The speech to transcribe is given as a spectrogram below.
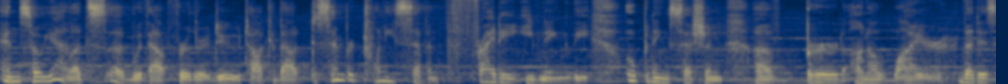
and so yeah, let's, uh, without further ado, talk about December 27th, Friday evening, the opening session of Bird on a Wire. That is,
